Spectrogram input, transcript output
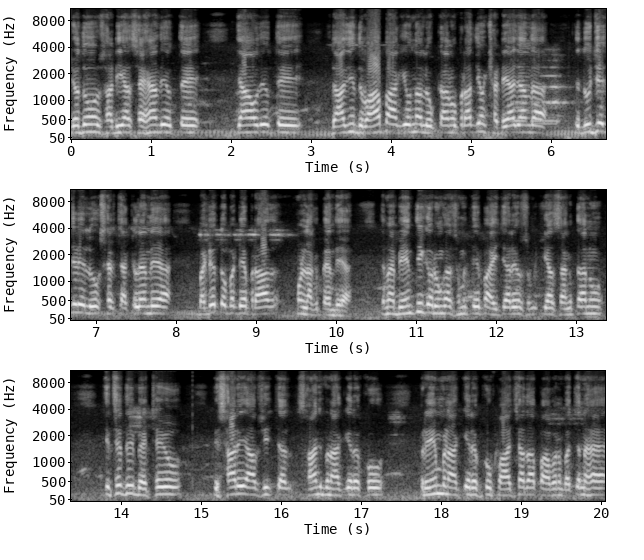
ਜਦੋਂ ਸਾਡੀਆਂ ਸਹਿਾਂ ਦੇ ਉੱਤੇ ਜਾਂ ਉਹਦੇ ਉੱਤੇ ਰਾਜੀ ਦਬਾਅ ਪਾ ਕੇ ਉਹਨਾਂ ਲੋਕਾਂ ਨੂੰ ਅਪਰਾਧੀਆਂ ਛੱਡਿਆ ਜਾਂਦਾ, ਤੇ ਦੂਜੇ ਜਿਹੜੇ ਲੋਕ ਸਿਰ ਚੱਕ ਲੈਂਦੇ ਆ, ਵੱਡੇ ਤੋਂ ਵੱਡੇ ਅਪਰਾਧ ਹੋਣ ਲੱਗ ਪੈਂਦੇ ਆ। ਤੇ ਮੈਂ ਬੇਨਤੀ ਕਰੂੰਗਾ ਸਮੁੱਚੇ ਭਾਈਚਾਰੇ ਨੂੰ, ਸਮੁੱਚੀਆਂ ਸੰਗਤਾਂ ਨੂੰ ਕਿੱਥੇ ਤੁਸੀਂ ਬੈਠੇ ਹੋ, ਕਿ ਸਾਰੇ ਆਪਸੀ ਚ- ਸਾਂਝ ਬਣਾ ਕੇ ਰੱਖੋ, ਪ੍ਰੇਮ ਬਣਾ ਕੇ ਰੱਖੋ, ਪਾਤਸ਼ਾਹ ਦਾ ਪਾਵਨ ਬਚਨ ਹੈ।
